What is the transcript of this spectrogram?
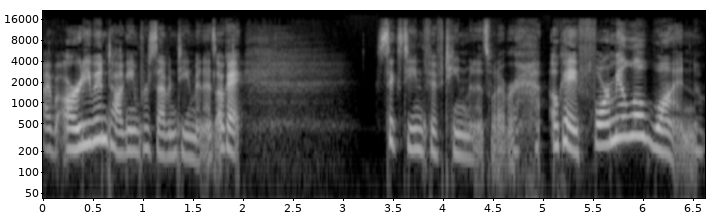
I've already been talking for 17 minutes. Okay. 16, 15 minutes, whatever. Okay, Formula One.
